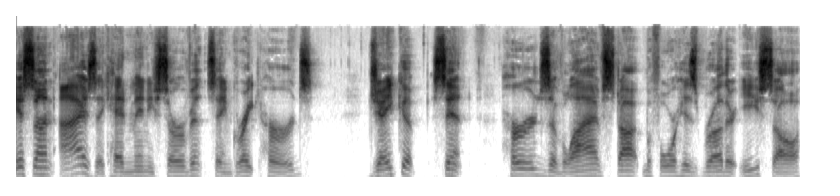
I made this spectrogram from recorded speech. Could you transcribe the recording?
His son Isaac had many servants and great herds. Jacob sent herds of livestock before his brother Esau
